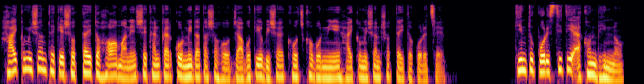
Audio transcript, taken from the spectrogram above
হাইকমিশন থেকে সত্যায়িত হওয়া মানে সেখানকার কর্মীদাতাসহ যাবতীয় বিষয়ে খোঁজখবর নিয়ে হাইকমিশন সত্যায়িত করেছে। কিন্তু পরিস্থিতি এখন ভিন্ন।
